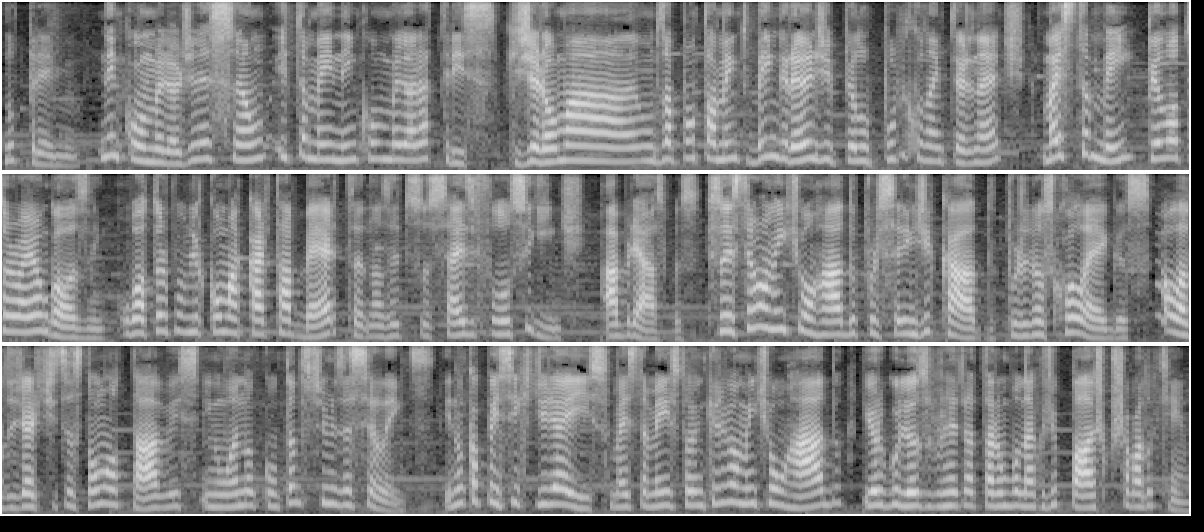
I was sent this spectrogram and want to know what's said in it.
no prêmio. Nem como melhor direção e também nem como melhor atriz, que gerou uma, um desapontamento bem grande pelo público na internet, mas também pelo ator Ryan Gosling. O ator publicou uma carta aberta nas redes sociais e falou o seguinte: abre aspas. Estou extremamente honrado por ser indicado por meus colegas, ao lado de artistas tão notáveis em um ano com tantos filmes excelentes. E nunca pensei que diria isso, mas também estou incrivelmente honrado e orgulhoso por retratar um boneco de plástico chamado Ken.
